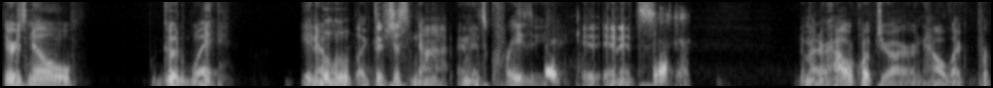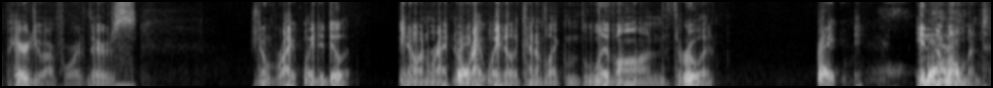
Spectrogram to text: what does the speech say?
there is no good way you know Mhm. like there's just not and it's crazy it, and it's Yeah. no matter how equipped you are and how like prepared you are for it there's there's no right way to do it you know and right no Right. right way to kind of like live on through it Right. in Yeah, the and I- moment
